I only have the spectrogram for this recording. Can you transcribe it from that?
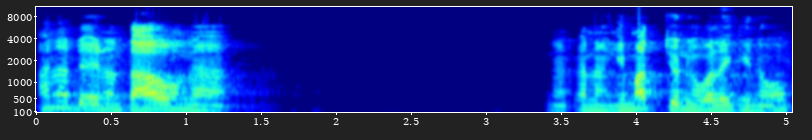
Ana din ang tao nga nga kanang himatyon nga walay Ginoo.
